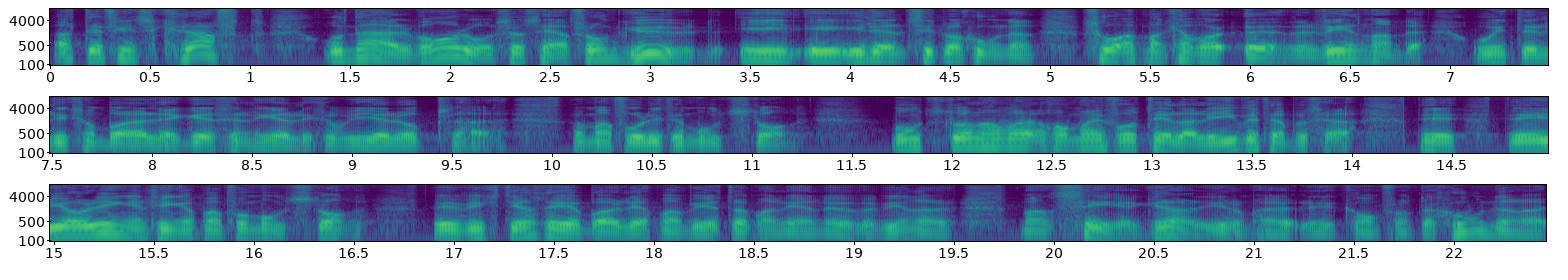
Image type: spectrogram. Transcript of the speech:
att det finns kraft och närvaro så att säga, från Gud i, i, i den situationen så att man kan vara övervinnande och inte liksom bara lägger sig ner liksom och ger upp så här. Men man får lite motstånd. Motstånd har man, har man ju fått hela livet, jag på säga. Det, det gör ingenting att man får motstånd. Det viktigaste är bara det att man vet att man är en övervinnare. Man segrar i de här eh, konfrontationerna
